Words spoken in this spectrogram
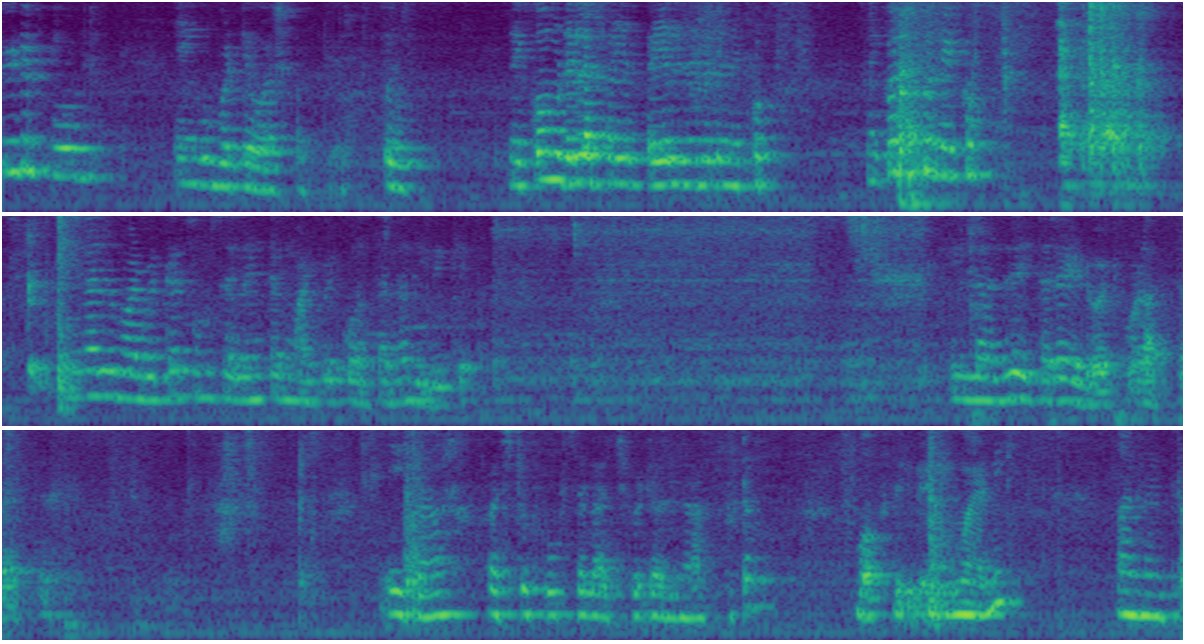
ಹಿಡಿಕ್ ಹೋಗಿ. ಹೆಂಗೂ ಬಟ್ಟೆ ವಾಶ್ ಮಾಡ್ತೀವಿ ತಗೋ. ನೆಕ್ಕೊಂಬಿಡಿಲ್ಲ ಕೈಯಲ್ಲಿ ಕೈಯಲ್ಲಿ ಇರೋದೆಲ್ಲ ನೆಕ್ಕೋ. ನೆಕ್ಕೋ ನೆಕ್ಕೋ ನೆಕ್ಕೋ. ಏನಾದರೂ ಮಾಡ್ಬೇಕಾದ್ರೆ ಸುಮ್ಮ ಸೈಲೆಂಟಾಗಿ ಮಾಡಬೇಕು ಅಂತ ಅನ್ನೋದು ಇದಕ್ಕೆ. ಇಲ್ಲಾಂದರೆ ಈ ಥರ ಎಡವಟ್ಗಳು ಆಗ್ತಾ ಇರ್ತವೆ ಈಗ ಫಸ್ಟು ಫ್ರೂಟ್ಸ್ ಎಲ್ಲ ಹಚ್ಬಿಟ್ಟು ಅದನ್ನ ಹಾಕ್ಬಿಟ್ಟು ಬಾಕ್ಸಿಗೆ ರೆಡಿ ಮಾಡಿ, ಆನಂತರ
